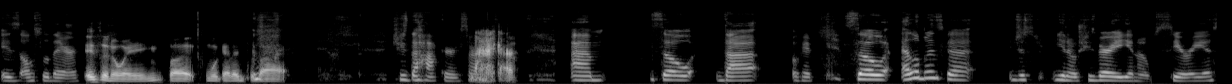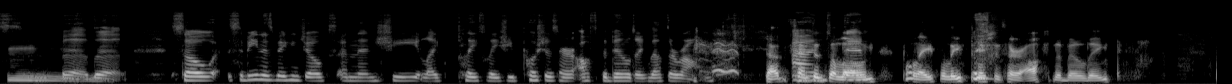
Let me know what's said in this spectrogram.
is also there. Is annoying, but we'll get into that. She's the hacker. Sorry. Hacker. Um. So that okay. So Ella Balinska just you know she's very you know serious. Mm. blah, blah. So Sabine is making jokes, and then she like playfully she pushes her off the building that they're on. That sentence And alone playfully pushes her off the building.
